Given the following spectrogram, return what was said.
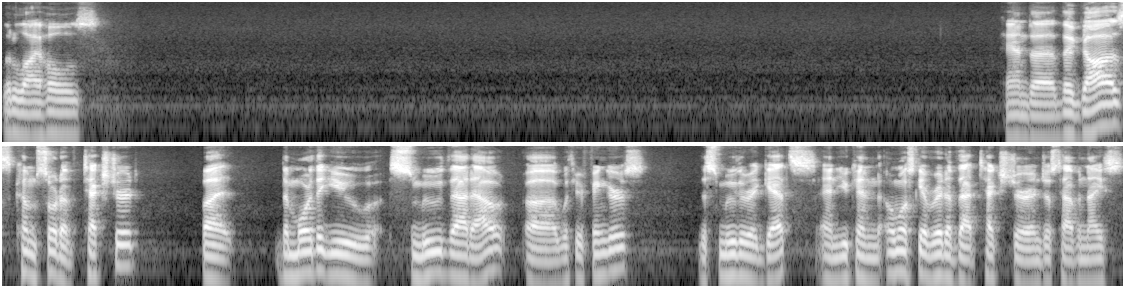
little eye holes. And uh, the gauze comes sort of textured, but the more that you smooth that out uh, with your fingers, the smoother it gets, and you can almost get rid of that texture and just have a nice,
